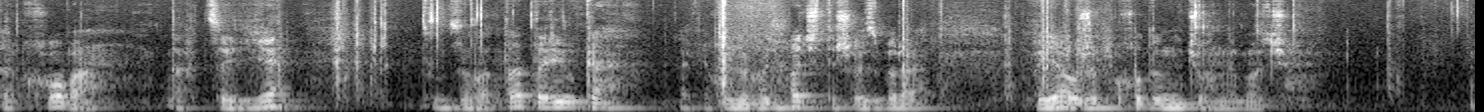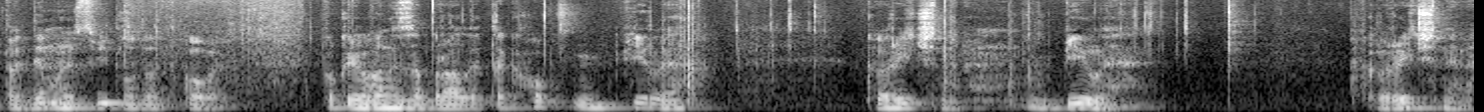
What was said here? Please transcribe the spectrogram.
Так, хоба. Так, це є. Тут золота тарілка. Так, я хоч ви хоч бачите, що я збираю. Бо я вже, походу, нічого не бачу. Так, де моє світло додаткове? Поки його не забрали. Так, хоп, біле, коричневе, біле, коричневе,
